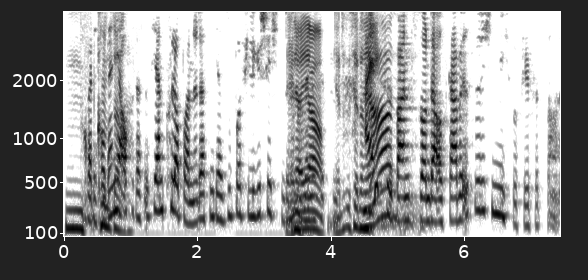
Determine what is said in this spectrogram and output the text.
Hm. Aber das, Kommt dann ja auch, das ist ja ein Klopper, ne? Das sind ja super viele Geschichten drin. Ja, ja. Ja, ein das ist ja dann. Ja. Einzelband-Sonderausgabe ist, würde ich nicht so viel für zahlen.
